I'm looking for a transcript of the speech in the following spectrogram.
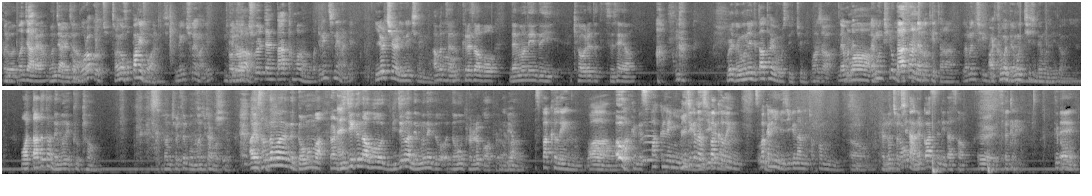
뭔, 그거 뭔지 알아요? 뭔지 그거 알죠? 뭐라 그러지? 저는 호빵이 좋아요. 인행 진행 아니? 저도 그래서- 추울 땐 따뜻한 거 먹는 거죠. 인행 진행 아니야? 이열치열 있는 진행. 아무튼 어. 그래서 뭐 레모네이드 이- 겨울에도 드세요. 왜 레모네이드 따뜻하게 먹을 수도 있지. 맞아. 레몬 와, 레몬 티로 먹을 따뜻한 수 있잖아. 레몬티 있잖아. 레몬 티. 아 그건 레몬티지 레모네이드 아니냐. 와 따뜻한 레모네이드 극혐. 난 절대 못 마실 것 같아. 아 이거 상상하는데 너무 막 그러네. 미지근하고 미지근한 레모네이드 너무 별로일 것 같아요. 그런가? 미안. Sparkling. 와. 아 근데 sparkling이 미지근한 sparkling. sparkling이 미지근하면 조금 어, 별로 좋진 않을 것 같습니다. 서. 을 살짝 뜨거운. 네.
